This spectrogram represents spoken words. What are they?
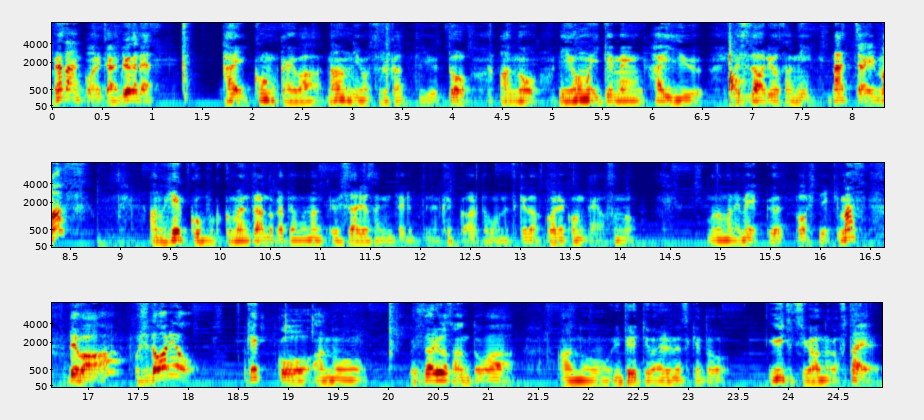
皆さん、こんにちは。りゅうかです。はい、今回は何をするかっていうと、あの、日本イケメン俳優、吉沢亮さんになっちゃいますあの、結構僕コメント欄とかでもなんか吉沢亮さんに似てるっていうのは結構あると思うんですけど、これ今回はその、モノマネメイクをしていきます。では、吉沢亮結構、あの、吉沢亮さんとは、あの、似てるって言われるんですけど、唯一違うのが二重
